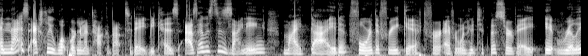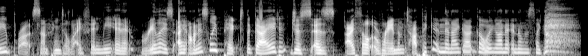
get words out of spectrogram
And that is actually what we're going to talk about today because as I was designing my guide for the free gift for everyone who took the survey, it really brought something to life in me. And it realized I honestly picked the guide just as I felt a random topic. And then I got going on it and I was like, oh,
